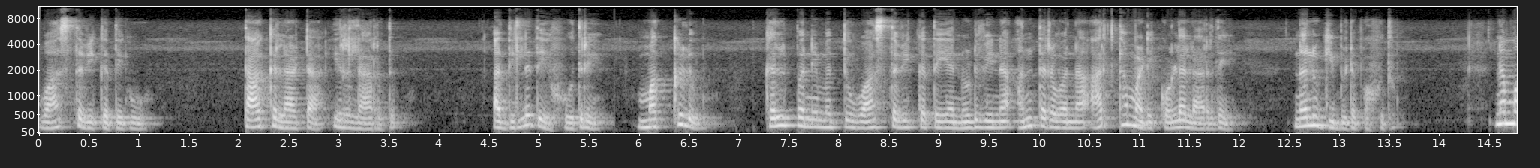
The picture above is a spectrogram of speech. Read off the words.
ವಾಸ್ತವಿಕತೆಗೂ ತಾಕಲಾಟ ಇರಲಾರದು. ಅದಿಲ್ಲದೆ ಹೋದರೆ ಮಕ್ಕಳು ಕಲ್ಪನೆ ಮತ್ತು ವಾಸ್ತವಿಕತೆಯ ನಡುವಿನ ಅಂತರವನ್ನು ಅರ್ಥ ಮಾಡಿಕೊಳ್ಳಲಾರದೆ ನಲುಗಿ ಬಿಡಬಹುದು. ನಮ್ಮ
